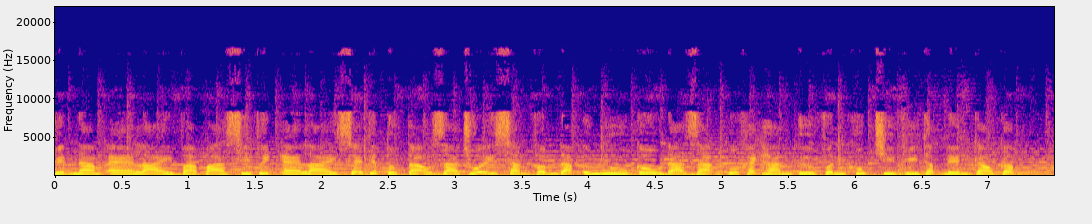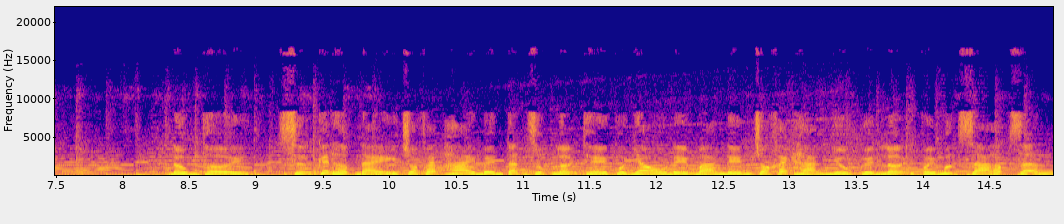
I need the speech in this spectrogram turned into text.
Vietnam Airlines và Pacific Airlines sẽ tiếp tục tạo ra chuỗi sản phẩm đáp ứng nhu cầu đa dạng của khách hàng từ phân khúc chi phí thấp đến cao cấp. Đồng thời, sự kết hợp này cho phép hai bên tận dụng lợi thế của nhau để mang đến cho khách hàng nhiều quyền lợi với mức giá hấp dẫn.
